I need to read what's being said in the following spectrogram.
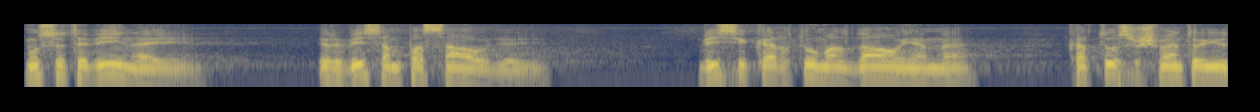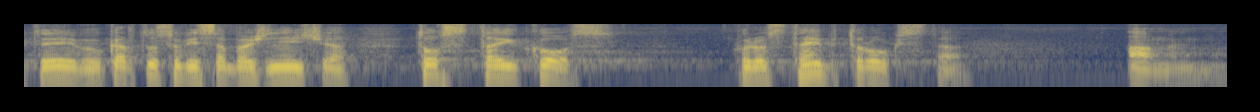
mūsų tevinai ir visam pasauliui. Visi kartu maldaujame, kartu su šventųjų tėvu, kartu su visa bažnyčia, tos taikos kurios taip trūksta. Amen.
